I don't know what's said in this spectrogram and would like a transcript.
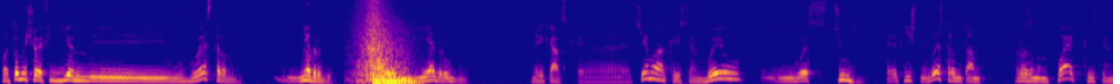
Потом еще офигенный вестерн «Недруги». «Недруги». Американская тема, Кристиан Бейл и Уэс Стюди. Отличный вестерн, там Розамонд Пайк, Кристиан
